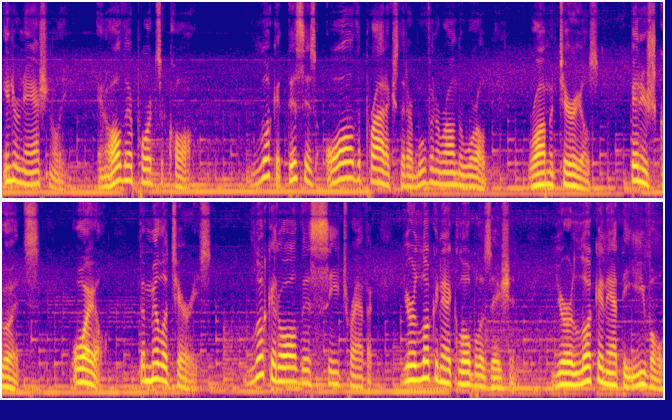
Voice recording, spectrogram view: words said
internationally, and all their ports of call. Look at this is all the products that are moving around the world raw materials, finished goods, oil, the militaries. Look at all this sea traffic. You're looking at globalization. You're looking at the evil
